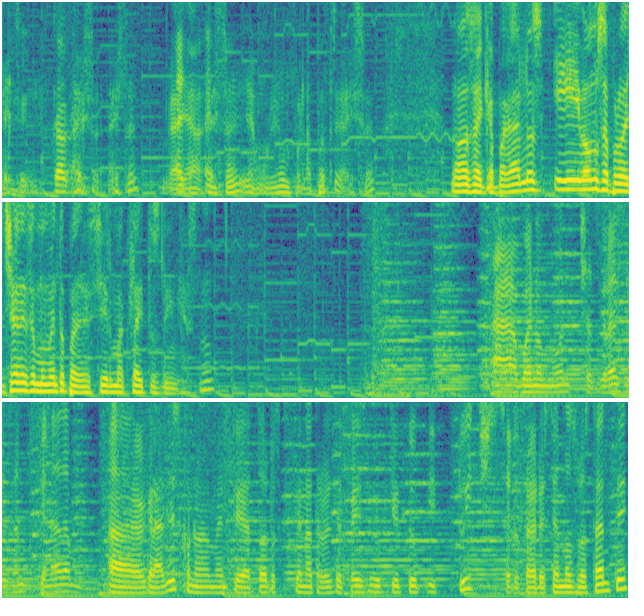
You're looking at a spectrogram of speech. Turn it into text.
ahí, está, ahí, está, ahí, está, ya murieron por la patria, ahí está. Vamos, hay que apagarlos y vamos a aprovechar ese momento para decir McFly tus líneas, ¿no? Ah, bueno, muchas gracias. Antes que nada, agradezco nuevamente a todos los que estén a través de Facebook, YouTube y Twitch. Se los agradecemos bastante.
